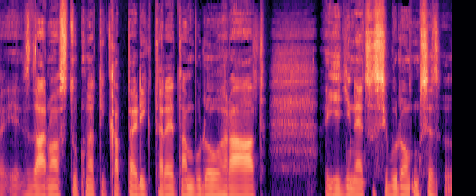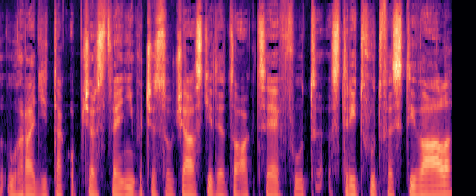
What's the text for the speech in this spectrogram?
je zdarma vstup na ty kapely, které tam budou hrát. Jediné, co si budou muset uhradit, tak občerstvení, protože součástí této akce je food, Street Food Festival,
